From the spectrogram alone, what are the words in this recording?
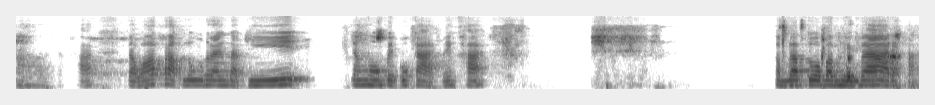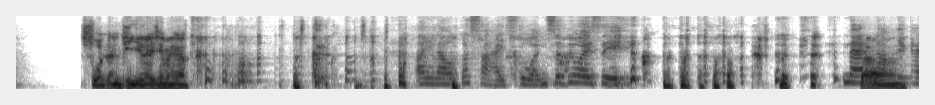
อ่านะคะแต่ว่าปรับลงแรงแบบนี้ยังมองเป็นโอกาสไหมคะสำหรับตัวบำรุงราษฎร์นะคะส่วนทันทีเลยใช่ไหมครับ ไอเราก็สายสวนซะด้วยสิแนะก็นำยังไง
